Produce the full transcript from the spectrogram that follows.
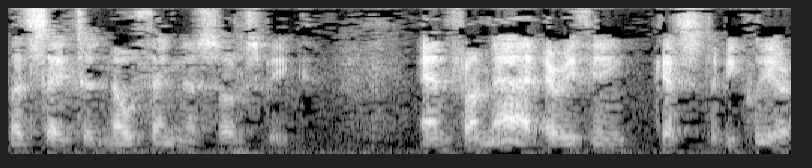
Let's say to no thingness, so to speak. And from that, everything gets to be clear.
